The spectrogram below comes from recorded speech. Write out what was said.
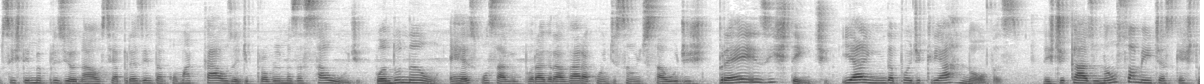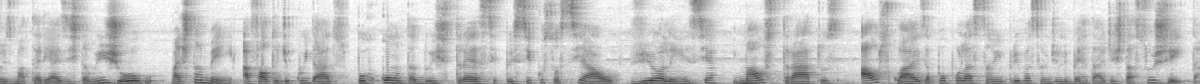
o sistema prisional se apresenta como a causa de problemas à saúde, quando não, é responsável por agravar a condição de saúde pré-existente e ainda pode criar novas. Neste caso, não somente as questões materiais estão em jogo, mas também a falta de cuidados por conta do estresse psicossocial, violência e maus tratos aos quais a população em privação de liberdade está sujeita.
